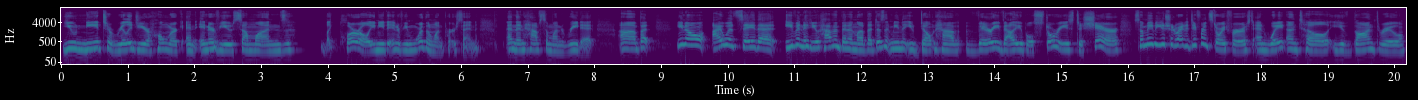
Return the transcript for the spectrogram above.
You need to really do your homework and interview someone's like plural. You need to interview more than one person and then have someone read it. Uh, but you know, I would say that even if you haven't been in love, that doesn't mean that you don't have very valuable stories to share. So maybe you should write a different story first and wait until you've gone through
